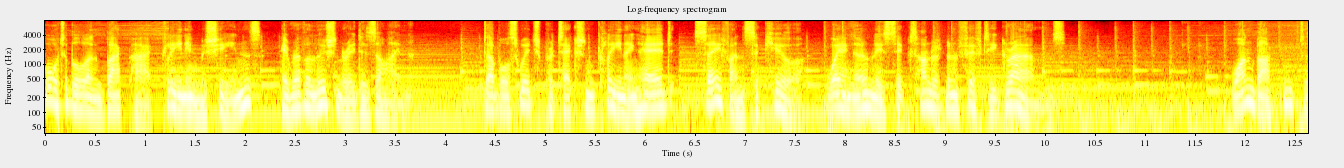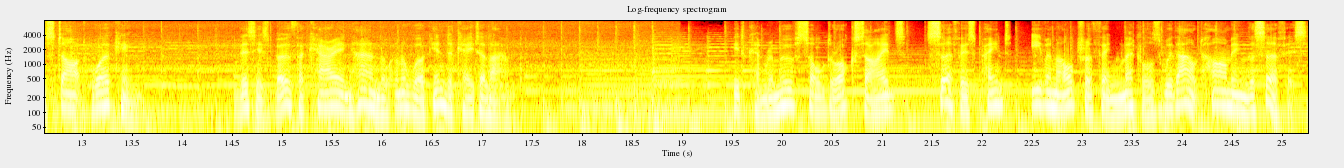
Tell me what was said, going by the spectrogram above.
portable and backpack cleaning machines, a revolutionary design. Double switch protection cleaning head, safe and secure, weighing only 650 grams. One button to start working. This is both a carrying handle and a work indicator lamp. It can remove solder oxides, surface paint, even ultra-thin metals without harming the surface.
